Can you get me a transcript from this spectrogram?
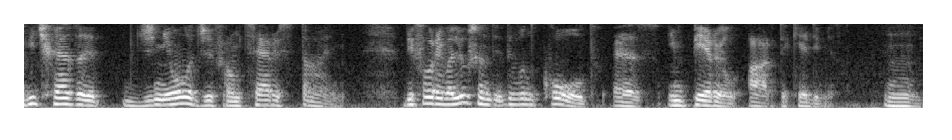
which has a genealogy from Tsarist time. Before revolution, it even called as Imperial Art Academies, mm,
